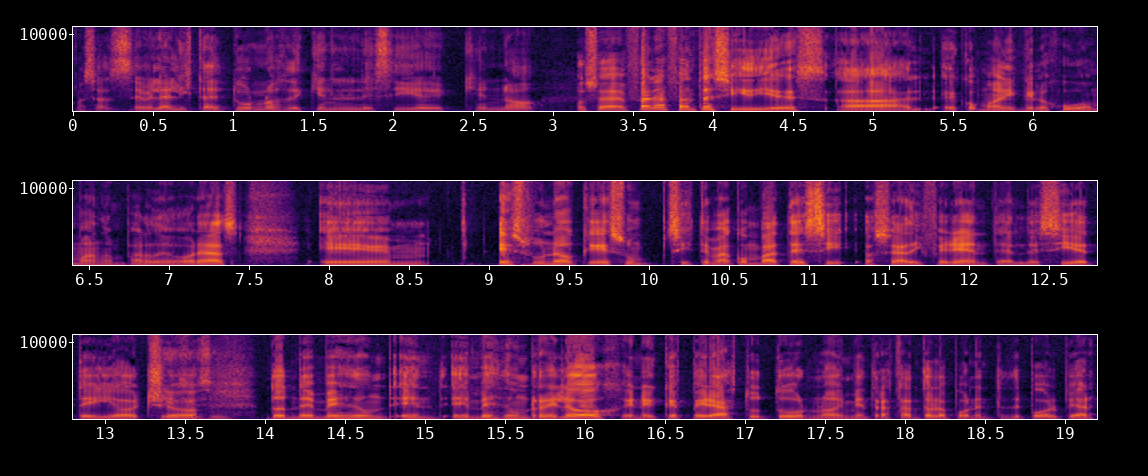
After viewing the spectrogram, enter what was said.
o sea, se ve la lista de turnos de quién le sigue, quién no. O sea, Final Fantasy X, ah, eh, como alguien que lo jugó más de un par de horas, eh, es uno que es un sistema de combate, sí, o sea, diferente al de 7 y 8, Sí, sí, sí. donde en vez, de un, en, en vez de un reloj en el que esperas tu turno y mientras tanto el oponente te puede golpear,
